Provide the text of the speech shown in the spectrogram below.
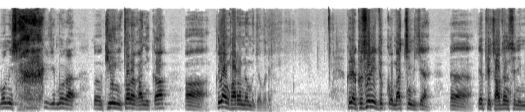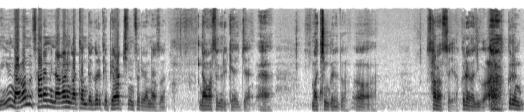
몸이 싹 이제 뭐가 어, 기운이 돌아가니까 어, 그냥 바로 넘어져 버려. 그래 그 소리 듣고 마침 이제 어, 옆에 자던 스님이 나가는 사람이 나가는 것 같은데 그렇게 벼락치는 소리가 나서 나와서 그렇게 이제 어, 마침 그래도 어, 살았어요. 그래가지고 아, 그런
